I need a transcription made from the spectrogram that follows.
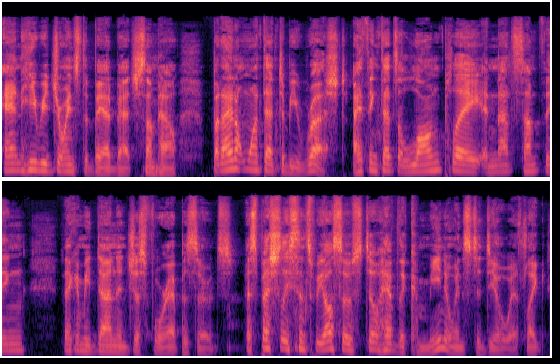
and he rejoins the Bad Batch somehow, but I don't want that to be rushed. I think that's a long play and not something that can be done in just four episodes, especially since we also still have the Kaminoans to deal with. Like,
